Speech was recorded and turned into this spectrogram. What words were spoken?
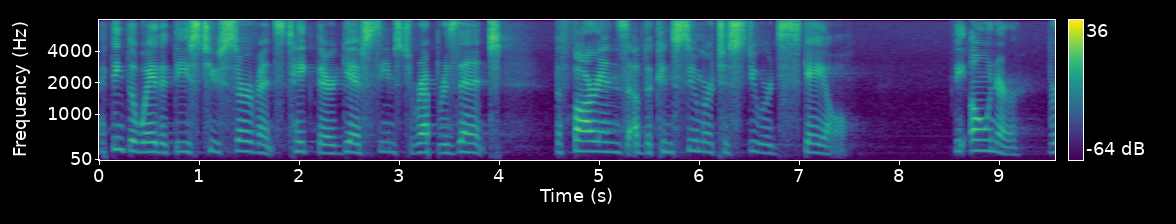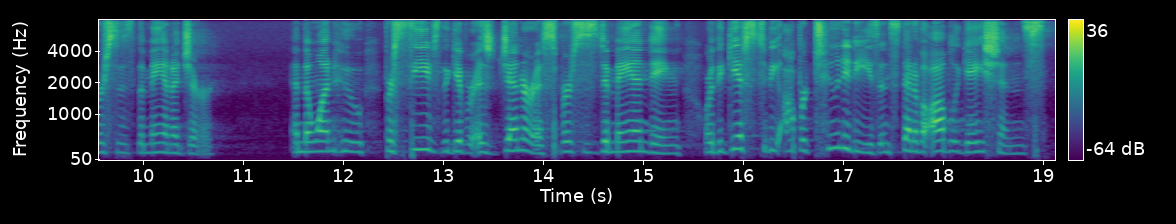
I think the way that these two servants take their gifts seems to represent the far ends of the consumer to steward scale the owner versus the manager, and the one who perceives the giver as generous versus demanding, or the gifts to be opportunities instead of obligations.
